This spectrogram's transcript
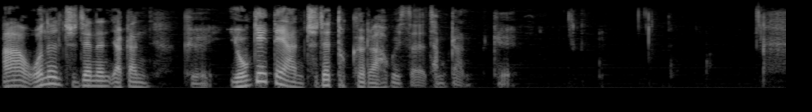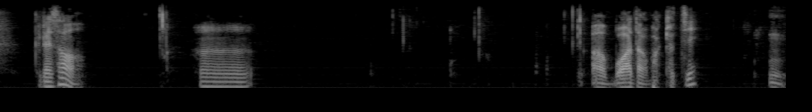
아 오늘 주제는 약간 그 욕에 대한 주제 토크를 하고 있어요. 잠깐 그 그래서 어, 아, 뭐 하다가 막혔지? 음.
